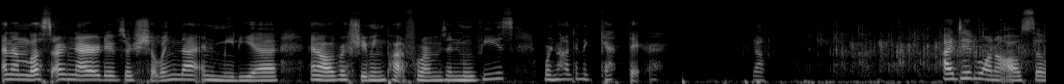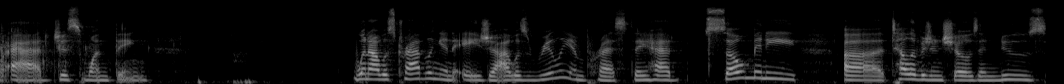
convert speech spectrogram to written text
And unless our narratives are showing that in media and all of our streaming platforms and movies, we're not going to get there. Yeah. I did want to also add just one thing. When I was traveling in Asia, I was really impressed. They had so many uh, television shows and news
